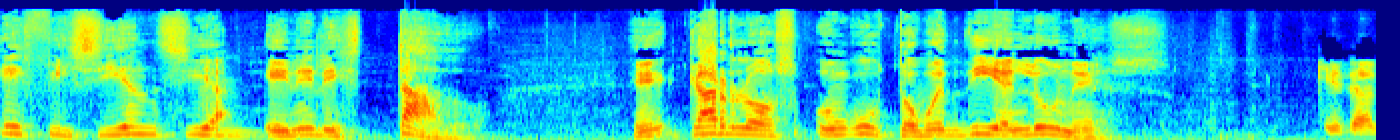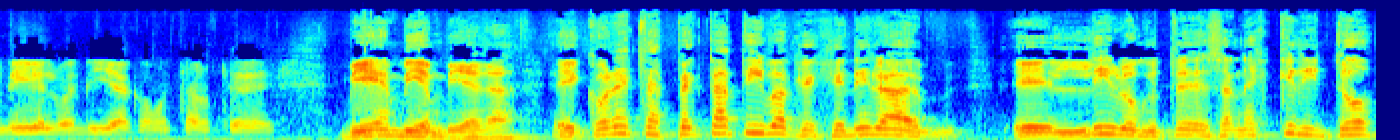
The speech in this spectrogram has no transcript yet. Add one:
eficiencia mm. en el Estado. Eh, Carlos, un gusto, buen día en lunes. ¿Qué tal, Miguel? Buen día, ¿cómo están ustedes? Bien, bien, bien. Ah, eh, con esta expectativa que genera el libro que ustedes han escrito,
